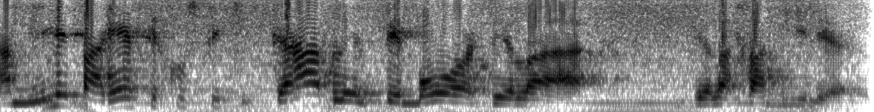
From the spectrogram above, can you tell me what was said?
a mim me parece justificável o temor de la, de la familia.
